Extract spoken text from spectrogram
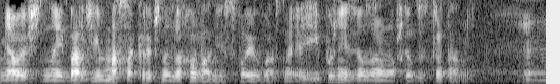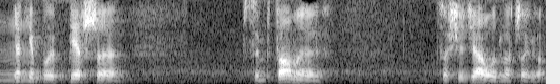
miałeś najbardziej masakryczne zachowanie swoje własne i później związane na przykład ze stratami? Jakie były pierwsze symptomy, co się działo, dlaczego?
